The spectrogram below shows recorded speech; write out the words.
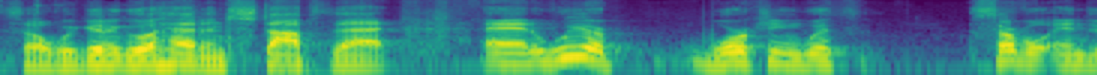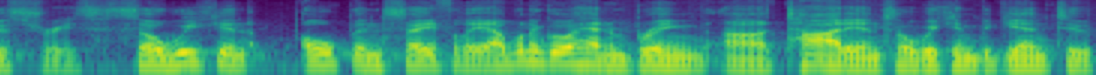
so we're going to go ahead and stop that. And we are working with several industries so we can open safely. I want to go ahead and bring uh, Todd in so we can begin to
